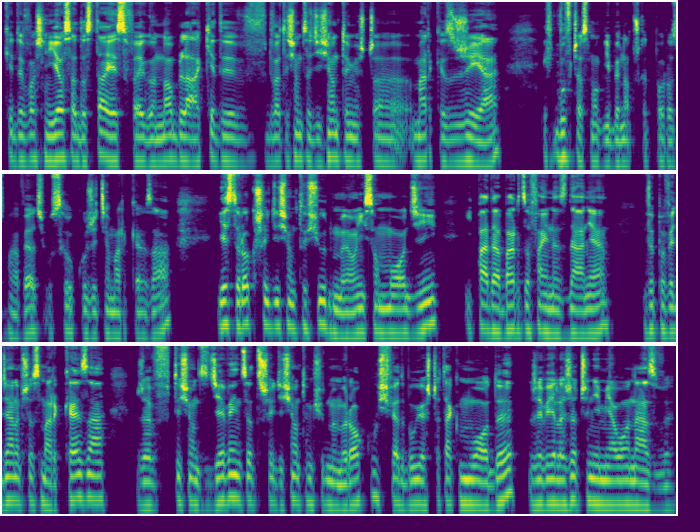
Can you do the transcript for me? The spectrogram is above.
kiedy właśnie Josa dostaje swojego Nobla, a kiedy w 2010 jeszcze Marquez żyje i wówczas mogliby na przykład porozmawiać u schyłku życia Marqueza. Jest rok 67, oni są młodzi i pada bardzo fajne zdanie, wypowiedziane przez Marqueza, że w 1967 roku świat był jeszcze tak młody, że wiele rzeczy nie miało nazwy.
